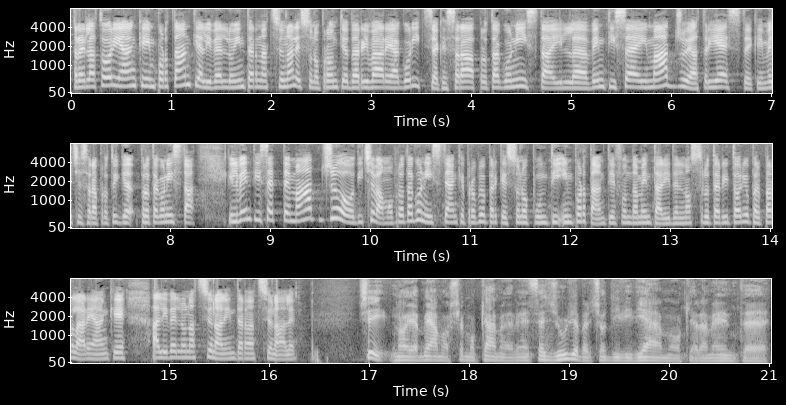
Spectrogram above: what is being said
Relatori anche importanti a livello internazionale sono pronti ad arrivare a Gorizia, che sarà protagonista il 26 maggio, e a Trieste, che invece sarà protagonista il 27 maggio. Dicevamo protagonisti anche proprio perché sono punti importanti e fondamentali del nostro territorio per parlare anche a livello nazionale e internazionale. Sì, noi abbiamo, siamo Camera Venezia Giulia, perciò dividiamo chiaramente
